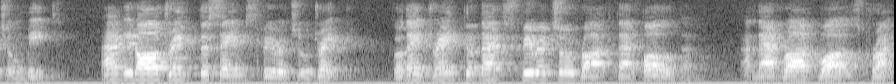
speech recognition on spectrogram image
spiritual meat, and did all drink the same spiritual drink, for they drank of that spiritual rock that followed them, and that rock was Christ.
